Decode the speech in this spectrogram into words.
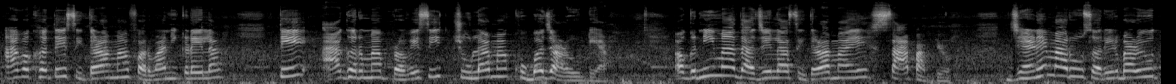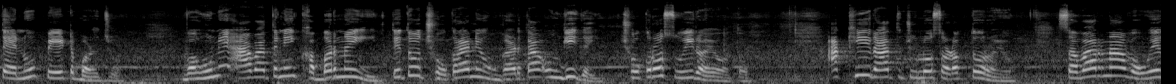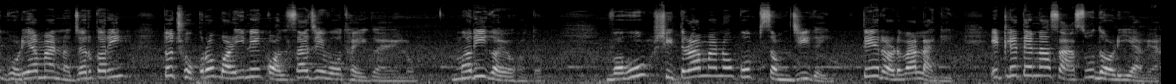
આ વખતે શીતળામાં ફરવા નીકળેલા તે આ ઘરમાં પ્રવેશી ચૂલામાં ખૂબ જ આળોટ્યા. અગ્નિમાં દાજેલા શીતળામાએ સાપ આપ્યો. જેણે મારું શરીર બાળ્યું તેનું પેટ બળજો. વહુને આ વાતની ખબર નહીં, તે તો છોકરાને ઊંઘાડતા ઊંઘી ગઈ. છોકરો સૂઈ રહ્યો હતો. આખી રાત ચૂલો સળગતો રહ્યો. સવારના વહુએ ઘોડિયામાં નજર કરી તો છોકરો બળીને કોલસા જેવો થઈ ગયેલો. મરી ગયો હતો. વહુ શીતળામાનો કોપ સમજી ગઈ. તે રડવા લાગી. એટલે તેના સાસુ દોડી આવ્યા.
